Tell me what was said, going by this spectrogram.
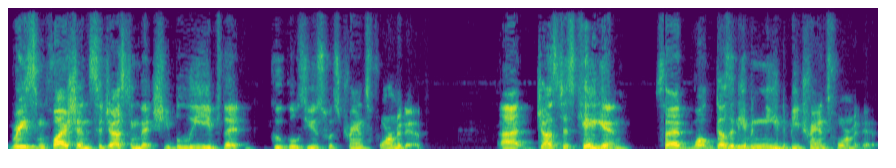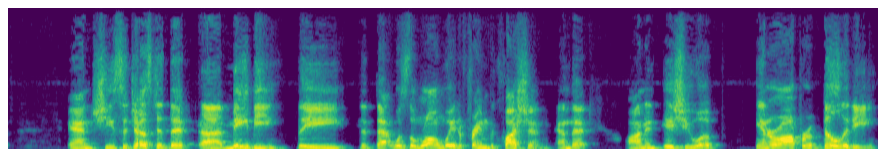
raised some questions suggesting that she believed that Google's use was transformative. Uh, Justice Kagan said, well, does it even need to be transformative? And she suggested that uh, maybe the that that was the wrong way to frame the question, and that on an issue of interoperability,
